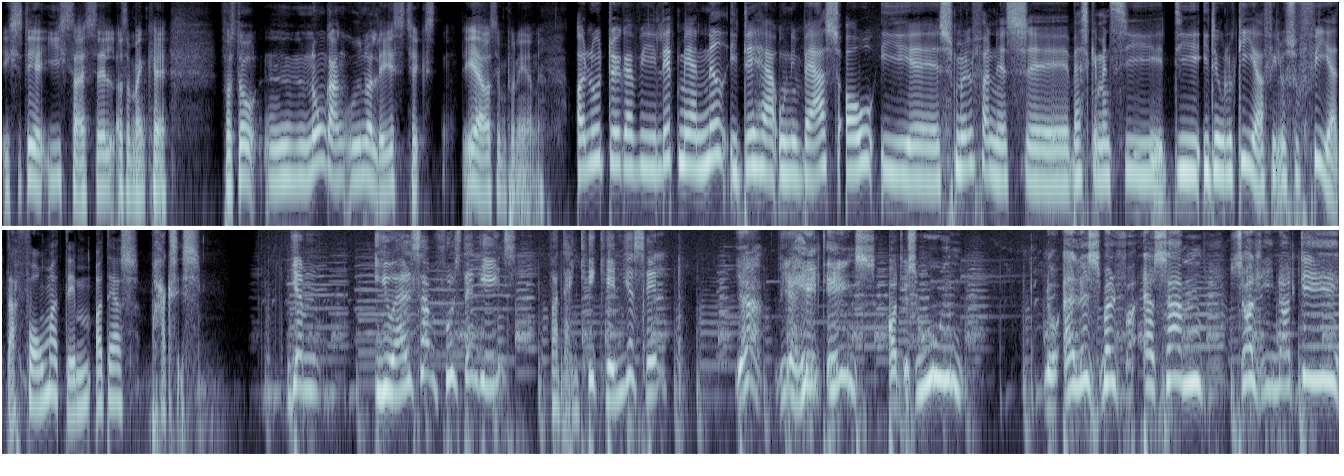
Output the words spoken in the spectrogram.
eksisterer i sig selv, og som man kan forstå nogle gange uden at læse teksten. Det er også imponerende. Og nu dykker vi lidt mere ned i det her univers og i øh, smølfernes, øh, hvad skal man sige, de ideologier og filosofier, der former dem og deres praksis. Jamen, I er jo alle sammen fuldstændig ens. Hvordan kan I kende jer selv? Ja, vi er helt ens, og desuden, når alle smølfer er sammen, så ligner de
